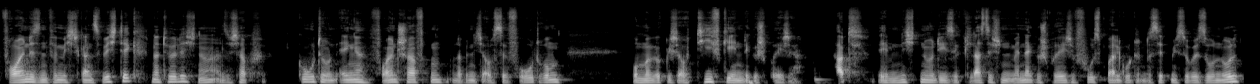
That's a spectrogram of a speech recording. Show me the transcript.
Freunde sind für mich ganz wichtig natürlich. Ne? Also ich habe gute und enge Freundschaften und da bin ich auch sehr froh drum, wo man wirklich auch tiefgehende Gespräche hat. Eben nicht nur diese klassischen Männergespräche, Fußball, gut, interessiert mich sowieso null.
